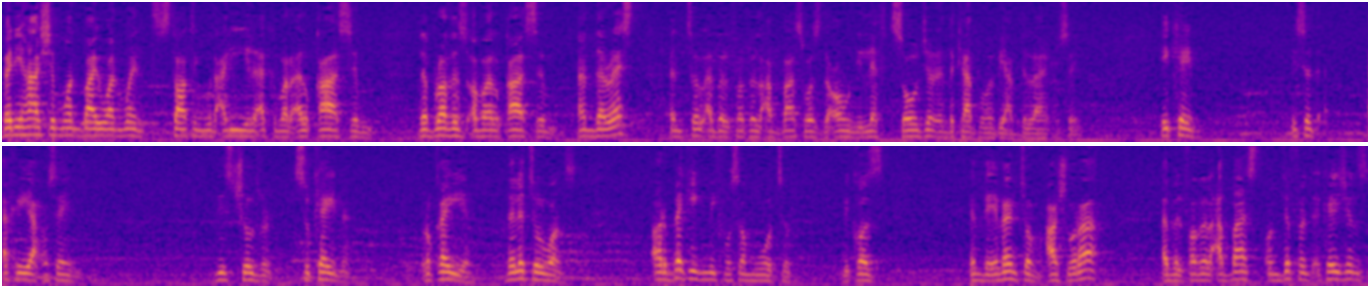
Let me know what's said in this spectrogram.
Bani Hashim one by one went starting with Ali al-Akbar al-Qasim the brothers of Al Qasim, and the rest until Abu al-Fadl Abbas was the only left soldier in the camp of Abi Abdullah Hussein. He came. He said, Akhi ya Hussein, these children, Sukaina, Ruqayya, the little ones, are begging me for some water because in the event of Ashura, Abu al-Fadl Abbas on different occasions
